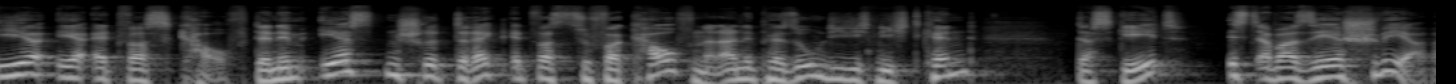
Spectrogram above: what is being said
ehe er etwas kauft. Denn im ersten Schritt direkt etwas zu verkaufen an eine Person, die dich nicht kennt, Das geht, ist aber sehr schwer.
